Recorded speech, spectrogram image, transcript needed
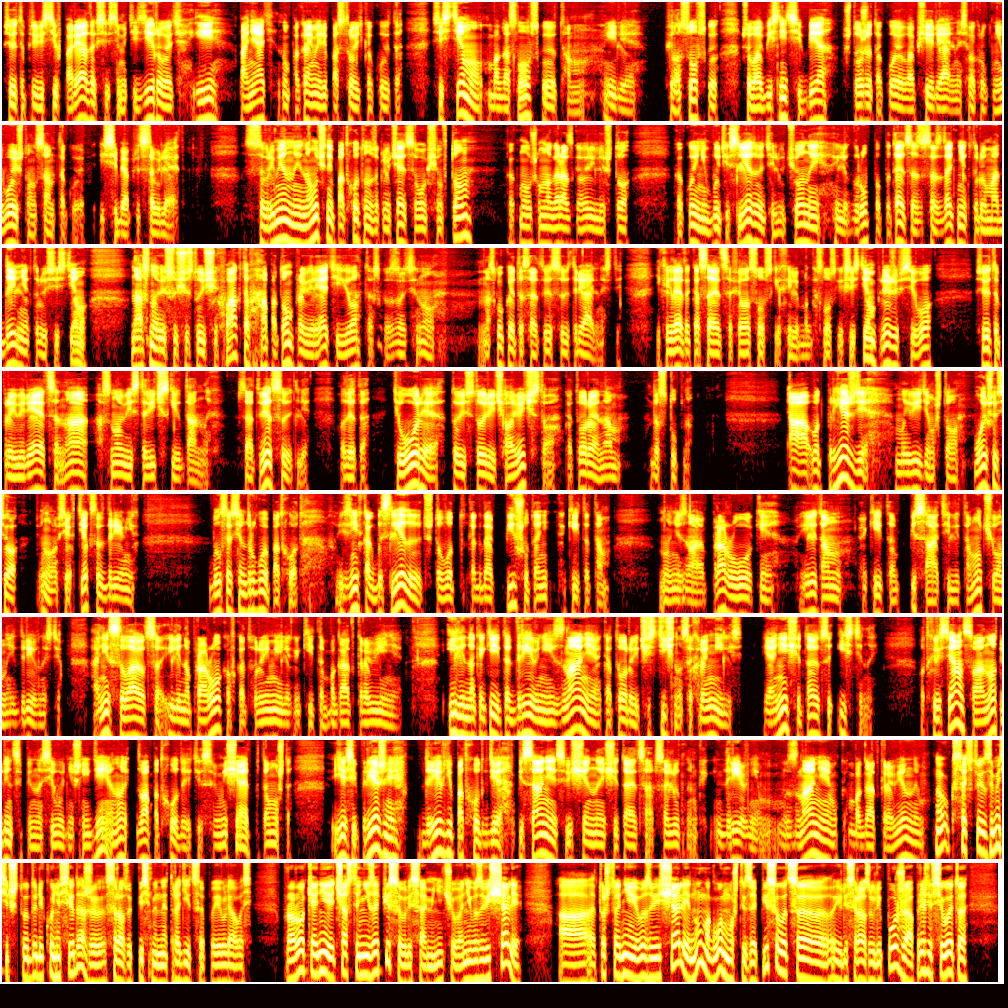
все это привести в порядок, систематизировать и понять, ну, по крайней мере, построить какую-то систему богословскую там, или философскую, чтобы объяснить себе, что же такое вообще реальность вокруг него и что он сам такое из себя представляет. Современный научный подход, он заключается, в общем, в том, как мы уже много раз говорили, что какой-нибудь исследователь, ученый или группа пытаются создать некоторую модель, некоторую систему на основе существующих фактов, а потом проверять ее, так сказать, ну, насколько это соответствует реальности. И когда это касается философских или богословских систем, прежде всего все это проверяется на основе исторических данных. Соответствует ли вот эта теория той истории человечества, которая нам доступно. А вот прежде мы видим, что больше всего ну, во всех текстах древних был совсем другой подход. Из них как бы следует, что вот когда пишут они какие-то там, ну не знаю, пророки или там какие-то писатели, там ученые древности, они ссылаются или на пророков, которые имели какие-то богооткровения, или на какие-то древние знания, которые частично сохранились, и они считаются истиной. Вот христианство, оно, в принципе, на сегодняшний день, оно два подхода эти совмещает, потому что есть и прежний, древний подход, где Писание священное считается абсолютным древним знанием, богооткровенным. Ну, кстати, стоит заметить, что далеко не всегда же сразу письменная традиция появлялась. Пророки, они часто не записывали сами ничего, они возвещали, а то, что они возвещали, ну, могло, может, и записываться или сразу, или позже, а прежде всего это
